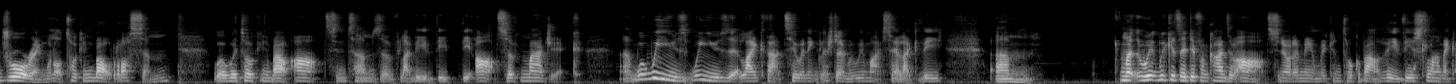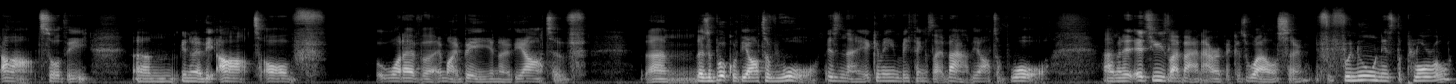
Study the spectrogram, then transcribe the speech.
drawing. We're not talking about rasm. Where we're talking about arts in terms of like the, the, the arts of magic. Um, well, we use we use it like that too in English, don't we? We might say like the um, we, we could say different kinds of arts. You know what I mean? We can talk about the, the Islamic arts or the um, you know the art of whatever it might be, you know, the art of Um, there's a book called The Art of War, isn't there? It can even be things like that, The Art of War. Um, and it, it's used like that in Arabic as well. So funun is the plural.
